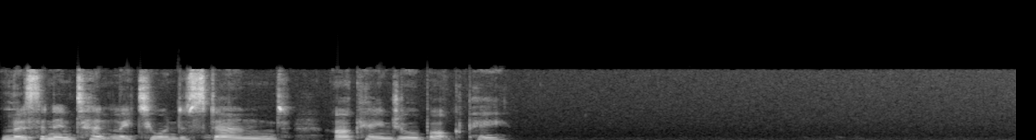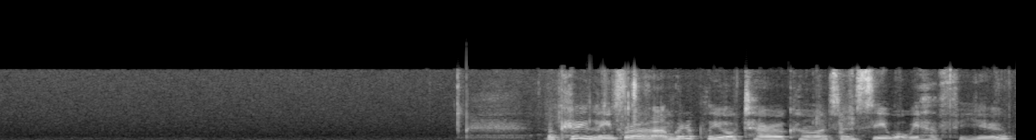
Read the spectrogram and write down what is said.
Listen intently to understand. Archangel Bokpi. Okay, Libra, I'm going to pull your tarot cards and see what we have for you.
